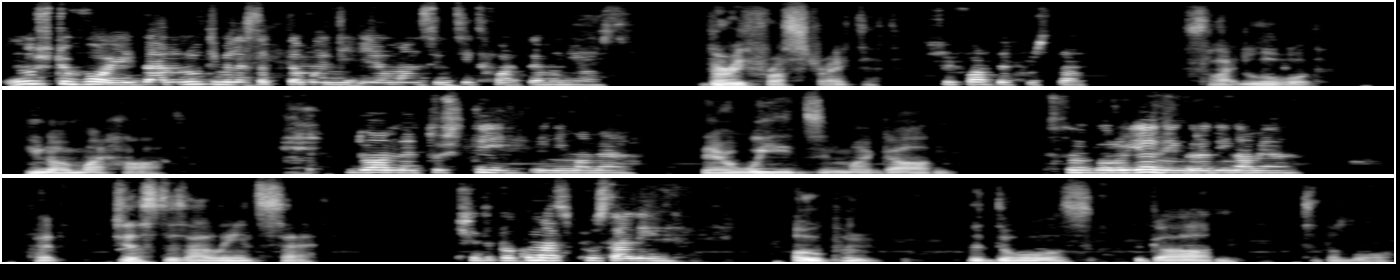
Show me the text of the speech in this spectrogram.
nu știu voi, dar în ultimele săptămâni eu m-am simțit foarte mânios very frustrated. și foarte frustrat. It's like, Lord, you know my heart. Doamne, Tu știi inima mea. There are weeds in my garden. Sunt buruieni în grădina mea. But just as Aline said, Și după cum a spus Alin, open the doors of the garden to the Lord.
